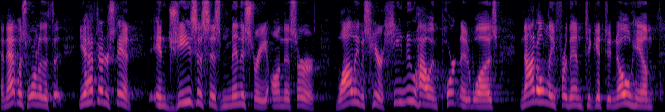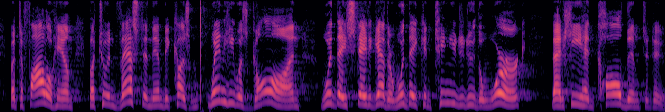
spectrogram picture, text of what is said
And that was one of the things. You have to understand, in Jesus' ministry on this earth, while he was here, he knew how important it was not only for them to get to know him, but to follow him, but to invest in them because when he was gone, would they stay together? Would they continue to do the work that he had called them to do?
